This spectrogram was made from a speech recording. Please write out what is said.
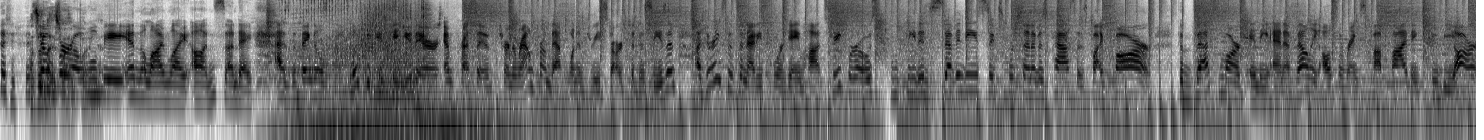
Joe nice Burrow will it. be in the limelight on Sunday as the Bengals look to continue their impressive turnaround from that one and three start to the season. Uh, during Cincinnati's four-game hot streak, Burrow's completed 76% of his passes by far the best mark in the NFL. He also ranks top five in QBR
